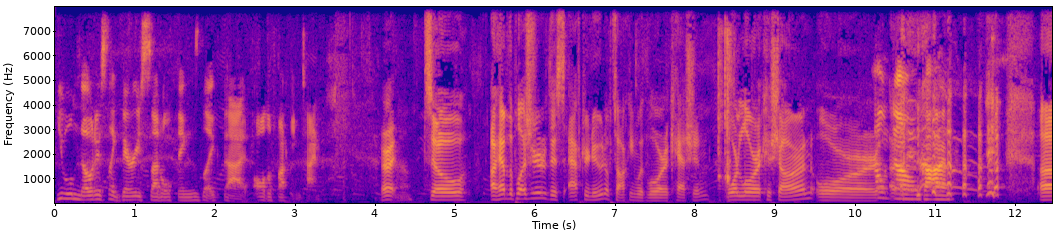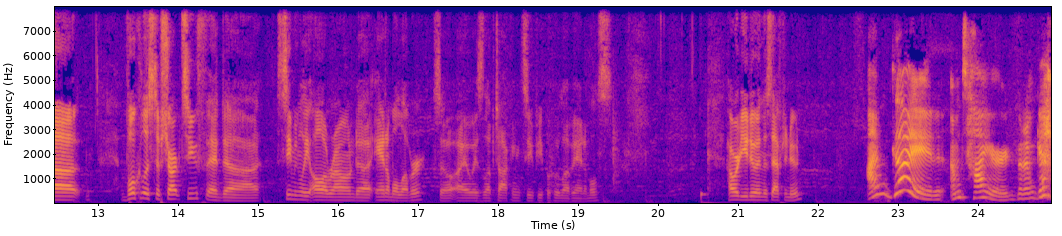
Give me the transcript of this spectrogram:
you will notice like very subtle things like that all the fucking time. All right, so I have the pleasure this afternoon of talking with Laura Cashin or Laura Kashan or Oh no, God. uh, vocalist of Sharptooth and uh, seemingly all around uh, animal lover. So I always love talking to people who love animals. How are you doing this afternoon? I'm good. I'm tired, but I'm good.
